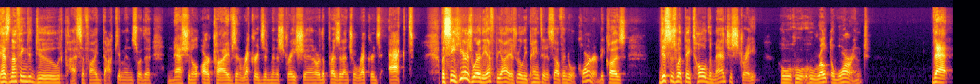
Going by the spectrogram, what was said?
It has nothing to do with classified documents or the National Archives and Records Administration or the Presidential Records Act. But see, here's where the FBI has really painted itself into a corner because this is what they told the magistrate who, who, who wrote the warrant that,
